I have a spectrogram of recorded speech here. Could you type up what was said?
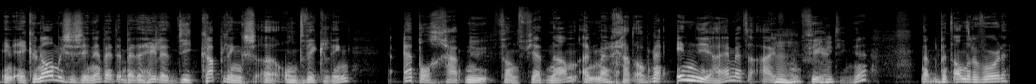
in economische zin, hè, met, met de hele decouplingsontwikkeling. Uh, Apple gaat nu van Vietnam, maar gaat ook naar India hè, met de iPhone 14. Hè. Nou, met andere woorden,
